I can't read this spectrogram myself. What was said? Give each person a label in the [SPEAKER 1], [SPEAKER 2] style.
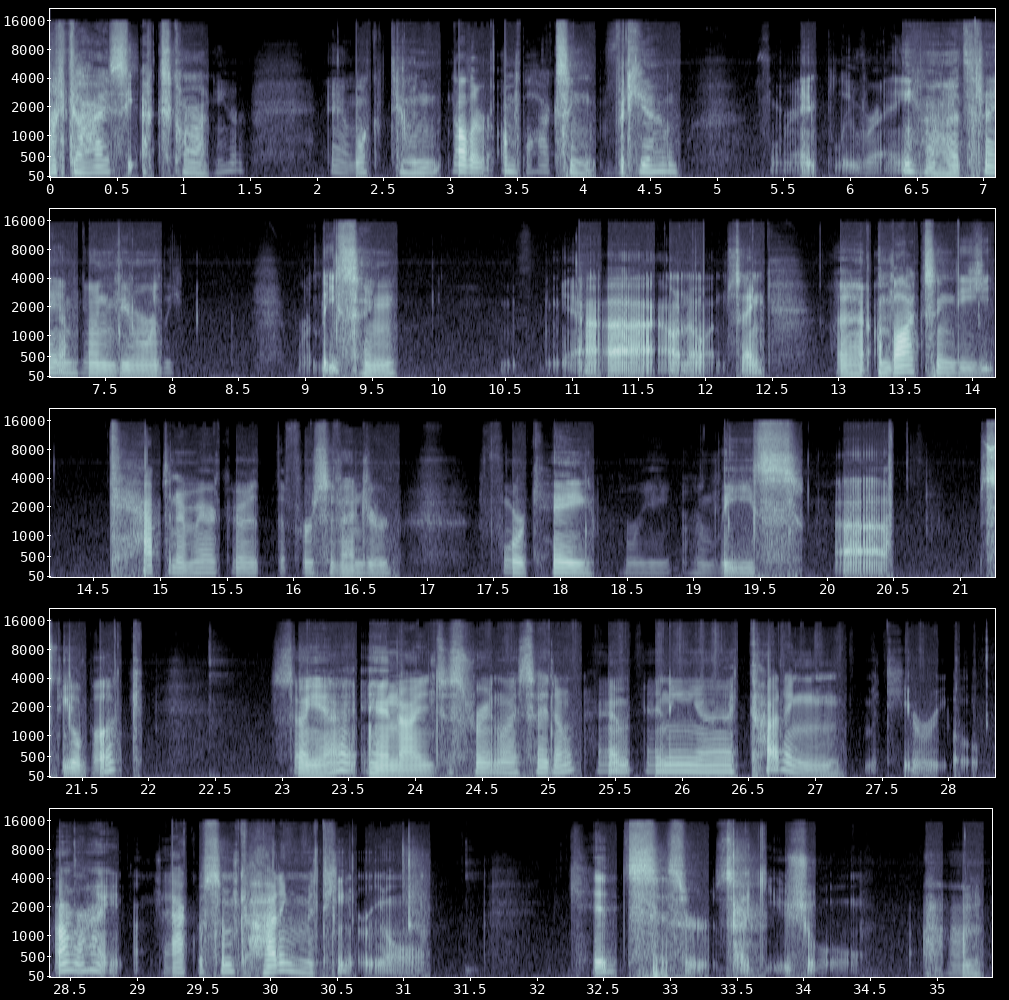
[SPEAKER 1] Alright guys, the XCon here, and welcome to another unboxing video for a Blu-ray. Uh, today I'm going to be re releasing, yeah, uh, I don't know what I'm saying, uh, unboxing the Captain America The First Avenger 4K re-release uh, steelbook. So yeah, and I just realized I don't have any uh, cutting material. Alright, back with some cutting material. Kid scissors, like usual. Um,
